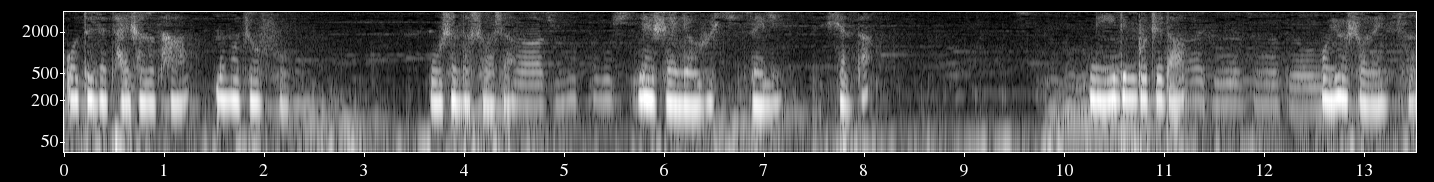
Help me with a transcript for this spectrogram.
我对着台上的他默默祝福，无声的说着，泪水流入嘴里，显得你一定不知道。我又说了一次。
